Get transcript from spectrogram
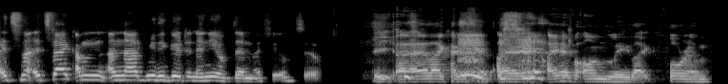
it's not it's like I'm I'm not really good in any of them, I feel. So I, I like how you said I, I have only like four and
